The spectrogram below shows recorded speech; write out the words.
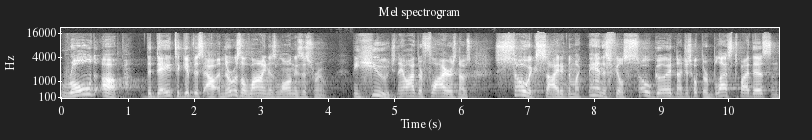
Rolled up the day to give this out, and there was a line as long as this room. Mean, huge. And they all had their flyers, and I was so excited. And I'm like, man, this feels so good. And I just hope they're blessed by this. And,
